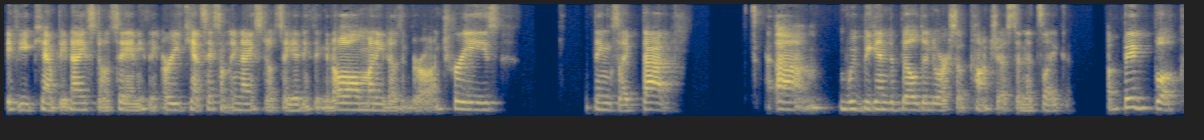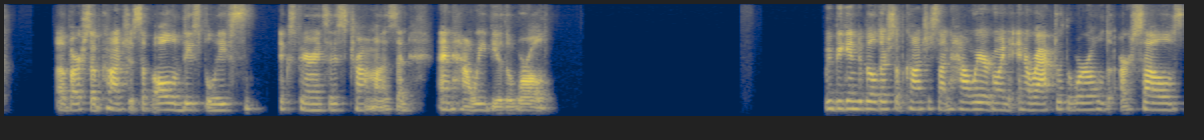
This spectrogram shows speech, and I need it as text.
if you can't be nice, don't say anything, or you can't say something nice, don't say anything at all. Money doesn't grow on trees, things like that. Um, we begin to build into our subconscious, and it's like a big book of our subconscious of all of these beliefs experiences, traumas, and, and how we view the world. We begin to build our subconscious on how we are going to interact with the world, ourselves,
